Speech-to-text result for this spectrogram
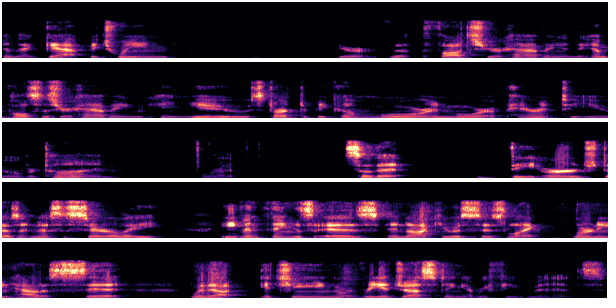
and that gap between your the thoughts you're having and the impulses you're having in you start to become more and more apparent to you over time. Right. So that the urge doesn't necessarily even things as innocuous as like learning how to sit without itching or readjusting every few minutes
